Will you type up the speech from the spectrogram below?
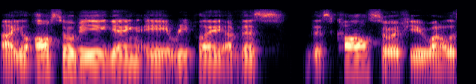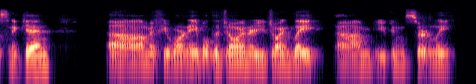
Uh, you'll also be getting a replay of this this call. So if you want to listen again, um, if you weren't able to join or you joined late, um, you can certainly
